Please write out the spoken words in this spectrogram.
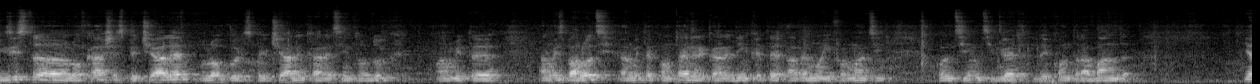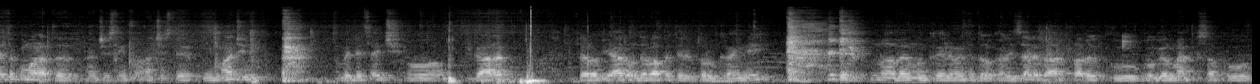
există locașe speciale, locuri speciale în care se introduc anumite, anumiți baloți, anumite containere care, din câte avem noi informații, conțin țigări de contrabandă. Iată cum arată aceste, aceste imagini. Vedeți aici o gară feroviară undeva pe teritoriul Ucrainei. Nu avem încă elemente de localizare, dar probabil cu Google Maps sau cu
